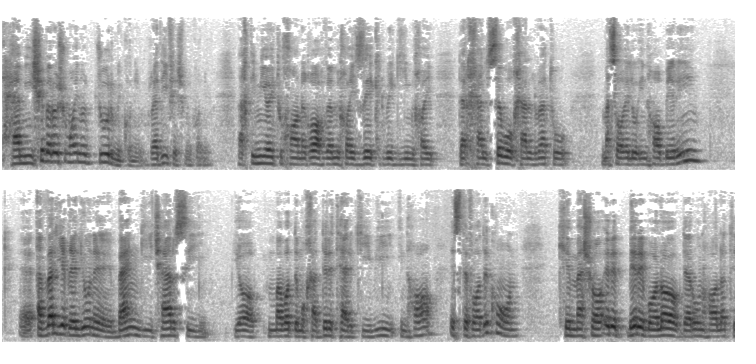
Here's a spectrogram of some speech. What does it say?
همیشه برای شما اینو جور می‌کنیم ردیفش می‌کنیم. وقتی میای تو خانقاه و می‌خوای ذکر بگی می‌خوای در خلصه و خلوت و مسائل و اینها بریم اول یه قلیون بنگی چرسی یا مواد مخدر ترکیبی اینها استفاده کن که مشاعر بره بالا در اون حالت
